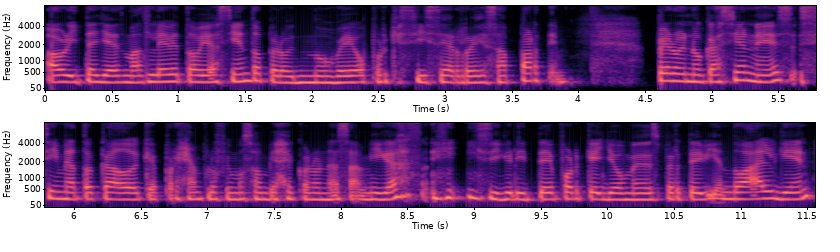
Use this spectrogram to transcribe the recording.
ahorita ya es más leve, todavía siento, pero no veo porque sí cerré esa parte. Pero en ocasiones sí me ha tocado que, por ejemplo, fuimos a un viaje con unas amigas y, sí grité porque yo me desperté viendo a alguien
